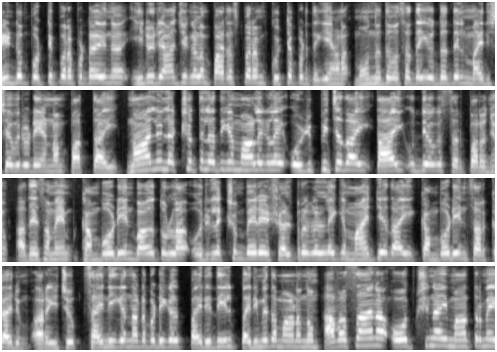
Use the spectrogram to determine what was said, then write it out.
വീണ്ടും പൊട്ടിപ്പുറപ്പെട്ടതിന് ഇരു രാജ്യങ്ങളും പരസ്പരം കുറ്റപ്പെടുത്തുകയാണ്. മൂന്ന് ദിവസത്തെ യുദ്ധത്തിൽ മരിച്ചവരുടെ എണ്ണം പത്തായി. നാലു ലക്ഷത്തിലധികം ആളുകളെ ഒഴിപ്പിച്ചതായി തായ് ഉദ്യോഗസ്ഥർ പറഞ്ഞു. അതേസമയം കംബോഡിയൻ ഭാഗത്തുള്ള ഒരു ലക്ഷം പേരെ ഷെൽട്ടറുകളിലേക്ക് മാറ്റിയതായി കംബോഡിയൻ സർക്കാരും അറിയിച്ചു. സൈനിക നടപടികൾ പരിധിയിൽ പരിമിതമാണെന്നും അവസാന ഓപ്ഷനായി മാത്രമേ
